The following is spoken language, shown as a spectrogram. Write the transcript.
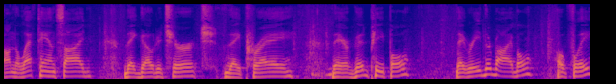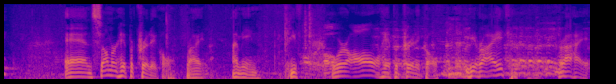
on the left-hand side, they go to church, they pray, they are good people, they read their Bible, hopefully, and some are hypocritical. Right. I mean, You've, we're all hypocritical. Right? Right.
